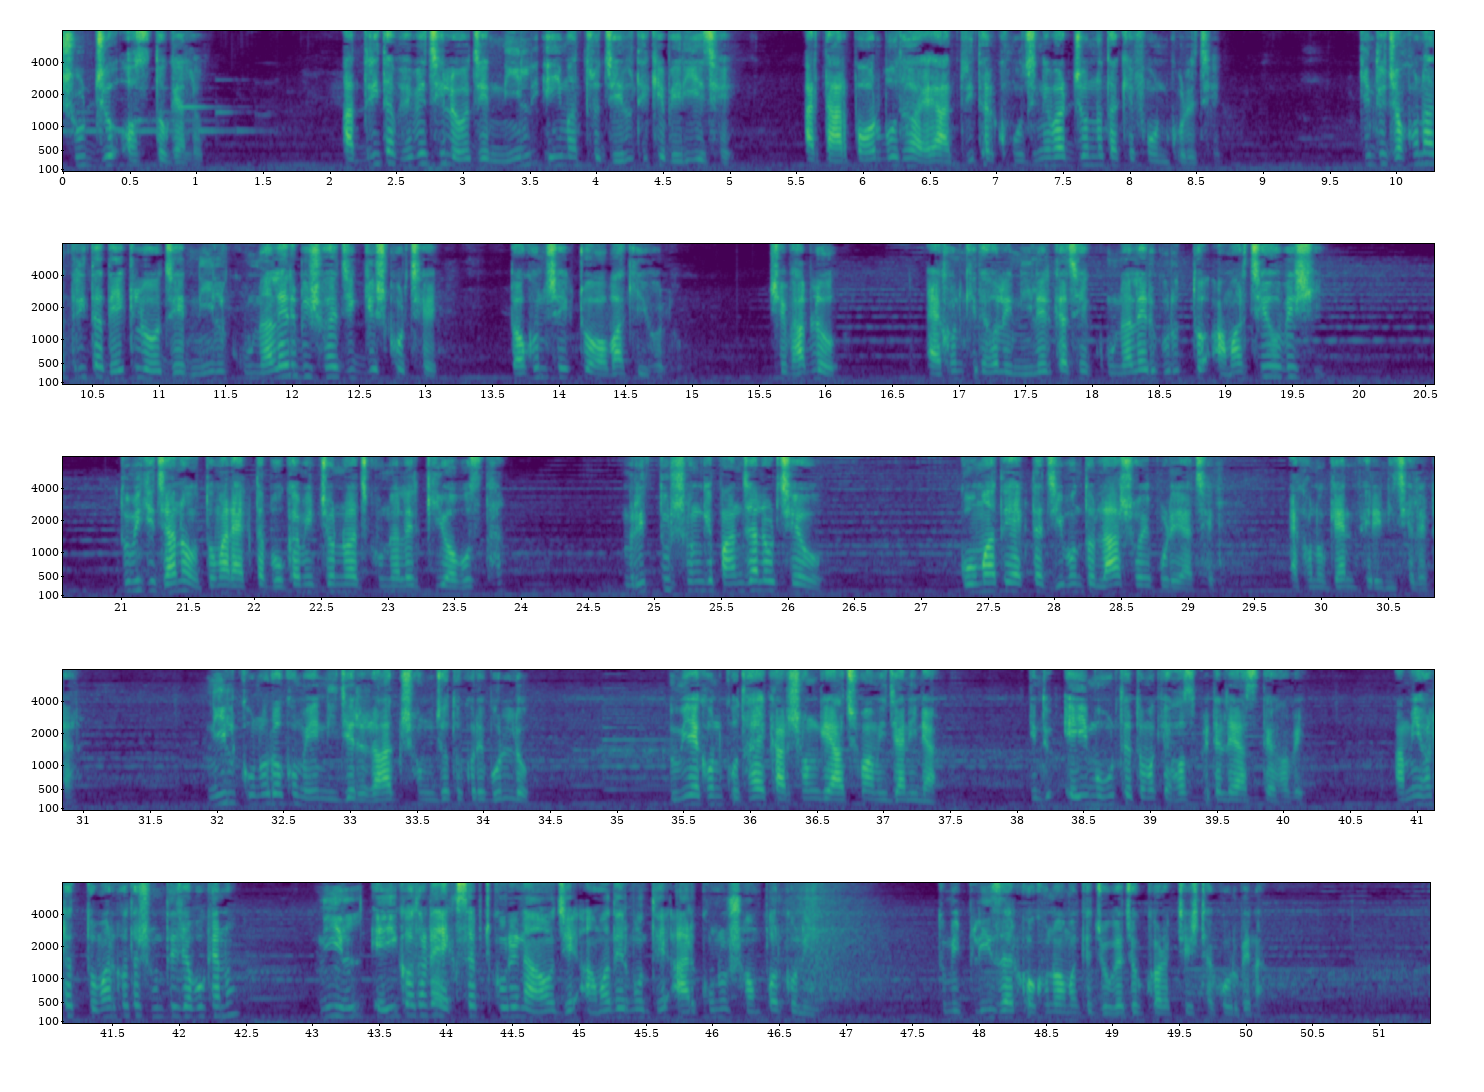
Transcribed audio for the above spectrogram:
সূর্য অস্ত গেল। আদ্রিতা ভেবেছিল যে নীল এইমাত্র জেল থেকে বেরিয়েছে, আর তারপর বোধ হয় আদ্রিতার খোঁজ নেবার জন্য তাকে ফোন করেছে। কিন্তু যখন আদ্রিতা দেখল যে নীল কুণালের বিষয়ে জিজ্ঞেস করছে, তখন সে একটু অবাকই হলো। সে ভাবল, এখন কি তাহলে নীলের কাছে কুণালের গুরুত্ব আমার চেয়েও বেশি? তুমি কি জানো তোমার একটা বোকামির জন্য আজ কুণালের কি অবস্থা? মৃত্যুর সঙ্গে পাঞ্জা লড়ছে ও। কোমাতে একটা জীবন্ত লাশ হয়ে পড়ে আছে। এখনও জ্ঞান ফেরেনি ছেলেটার নীল কোনো রকমে নিজের রাগ সংযত করে বলল, তুমি এখন কোথায়, কার সঙ্গে আছো আমি জানি না, কিন্তু এই মুহূর্তে তোমাকে হসপিটালে আসতে হবে। আমি হঠাৎ তোমার কথা শুনতে যাব কেন? নীল, এই কথাটা অ্যাকসেপ্ট করে নাও যে আমাদের মধ্যে আর কোনো সম্পর্ক নেই। তুমি প্লিজ আর কখনো আমাকে যোগাযোগ করার চেষ্টা করবে না।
